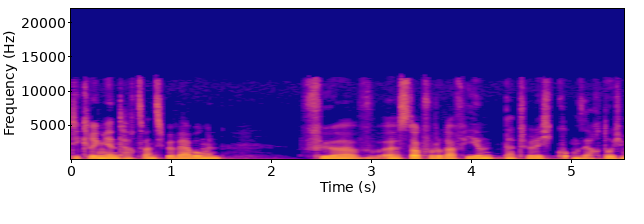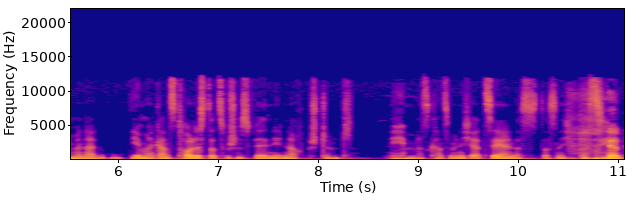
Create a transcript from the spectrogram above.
die kriegen jeden Tag 20 Bewerbungen für äh, Stockfotografie und natürlich gucken sie auch durch. Und wenn da jemand ganz Tolles dazwischen ist, werden die den auch bestimmt nehmen. Das kannst du mir nicht erzählen, dass das nicht passiert.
